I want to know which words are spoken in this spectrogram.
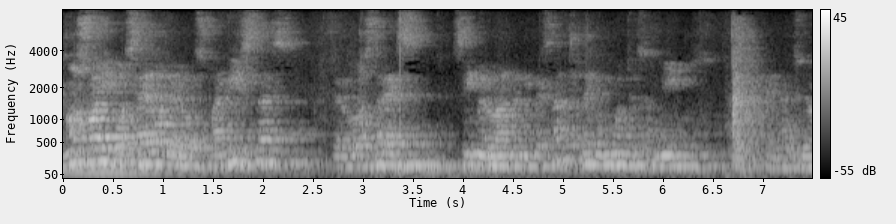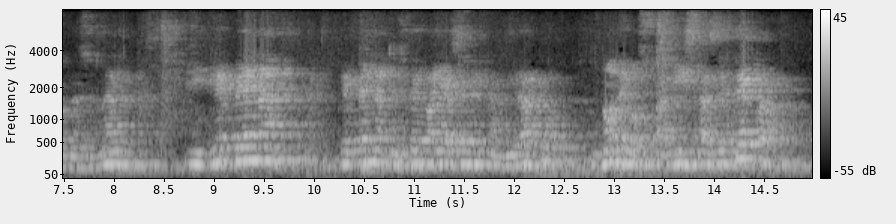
No soy vocero de los panistas, pero dos, tres sí me lo han manifestado. Tengo muchos amigos Nacional. Y qué pena, qué pena que usted vaya a ser el candidato, no de los panistas de Tepa,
